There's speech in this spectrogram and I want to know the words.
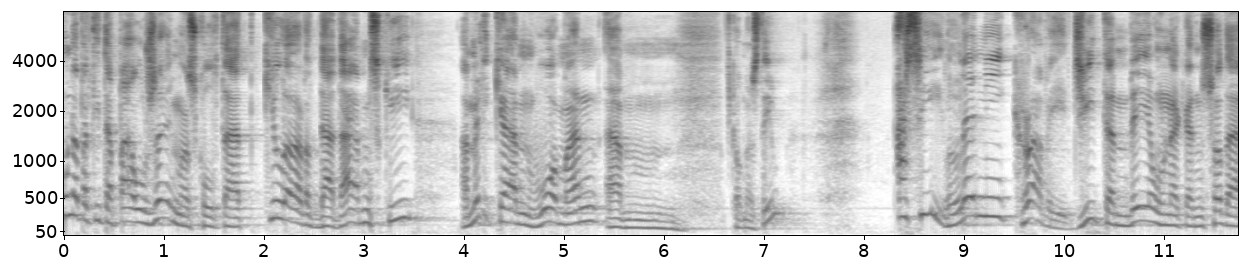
una petita pausa. Hem escoltat Killer Dadamski, American Woman, amb... com es diu? Ah, sí, Lenny Kravitz i també una cançó de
